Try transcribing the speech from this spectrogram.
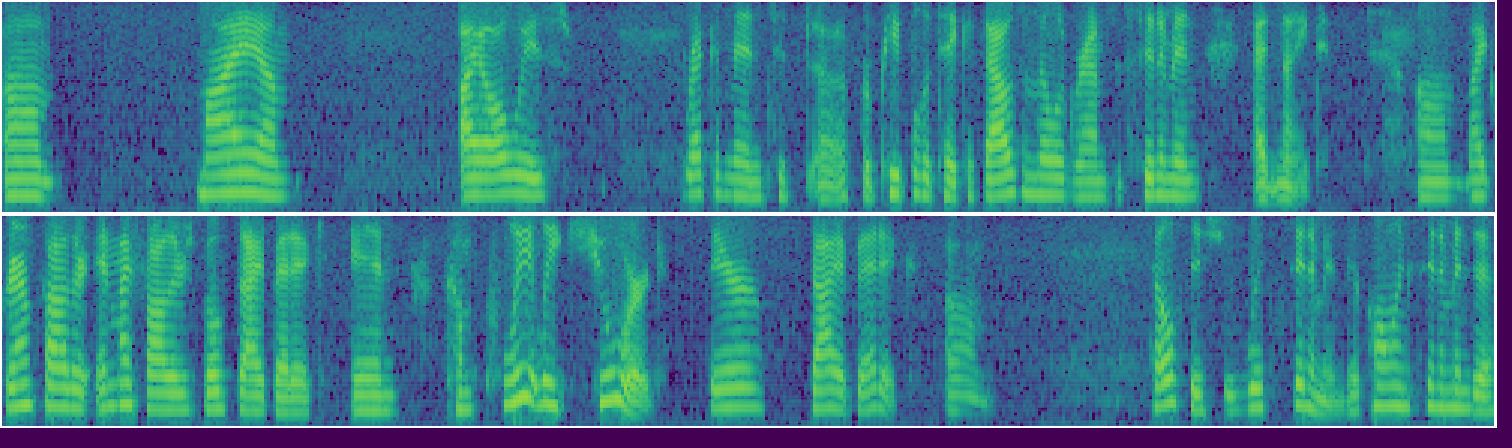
Um, my um, I always recommend to uh, for people to take a thousand milligrams of cinnamon at night. Um, my grandfather and my father is both diabetic and completely cured their diabetic um, health issue with cinnamon. They're calling cinnamon the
